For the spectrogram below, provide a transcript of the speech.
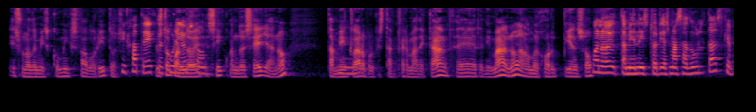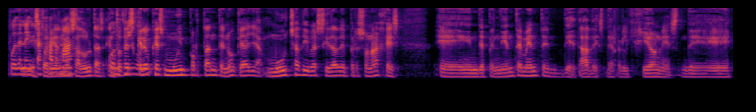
es uno de mis cómics favoritos. Fíjate, Justo cuando sí, cuando es ella, ¿no? También, mm. claro, porque está enferma de cáncer y demás, ¿no? A lo mejor pienso... Bueno, también historias más adultas que pueden encajar historias más, adultas. Entonces creo que es muy importante, ¿no? Que haya mucha diversidad de personajes, eh, independientemente de edades, de religiones, de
